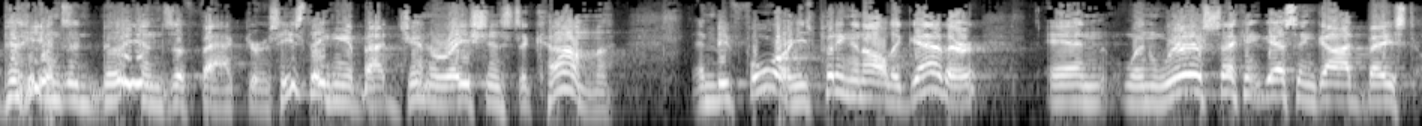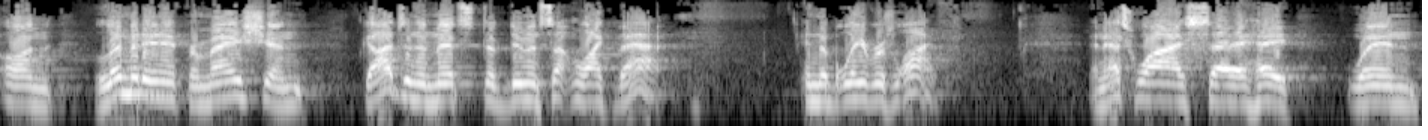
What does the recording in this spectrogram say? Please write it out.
billions and billions of factors. He's thinking about generations to come and before, He's putting it all together. And when we're second guessing God based on limited information, God's in the midst of doing something like that in the believer's life. And that's why I say, hey, when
